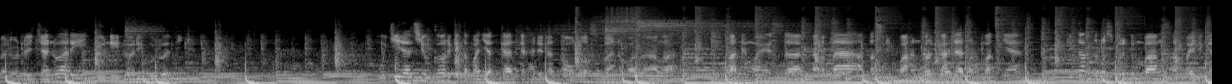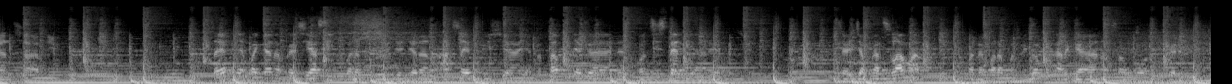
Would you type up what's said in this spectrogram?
periode Januari Juni 2023. Puji dan syukur kita panjatkan kehadiran Allah Subhanahu wa taala, Tuhan Yang Maha Esa karena atas limpahan berkah dan rahmatnya kita terus berkembang sampai dengan saat ini. Saya menyampaikan apresiasi kepada seluruh jajaran ASA Indonesia yang tetap menjaga dan konsisten di area. Saya ucapkan selamat kepada para penerima penghargaan ASA Award 2020.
